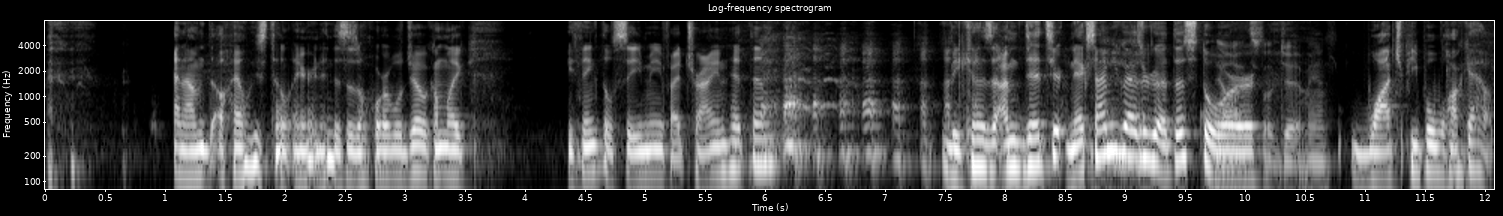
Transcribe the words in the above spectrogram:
and I'm I always tell Aaron, and this is a horrible joke. I'm like, you think they'll see me if I try and hit them? because I'm dead serious. Next time you guys are at the store, it's legit, man. watch people walk out.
